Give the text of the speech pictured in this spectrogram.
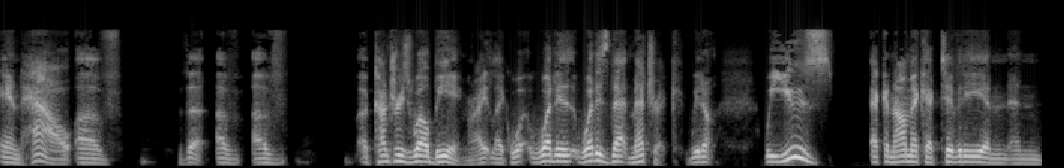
and how of the of of a country's well being? Right? Like what what is what is that metric? We don't we use economic activity and and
